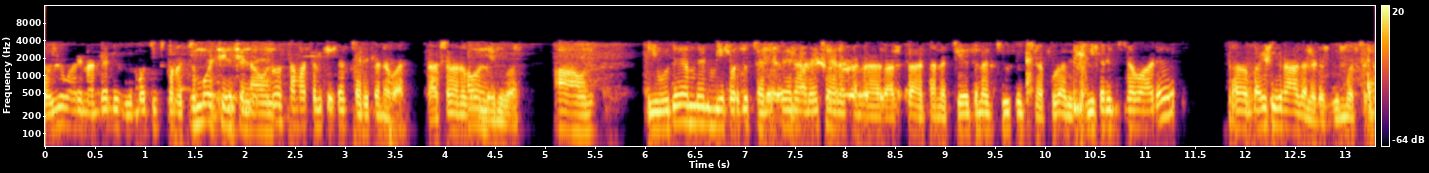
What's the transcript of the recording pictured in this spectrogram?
పోయి వారిని అందరినీ విమోచించుకొని వచ్చి విమోచించిండు, అవును. ఎన్నో సంవత్సరాల క్రితం చనిపోయిన వారు. రక్షణ అనుభవం. లేని వారు అవును. ఈ ఉదయం నేను మీ కొరకు చనిపోయినా అనేసి ఆయన తన తన చేతులను చూపించినప్పుడు అది స్వీకరించిన వాడే బయటికి రాగలడు విమోచన.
